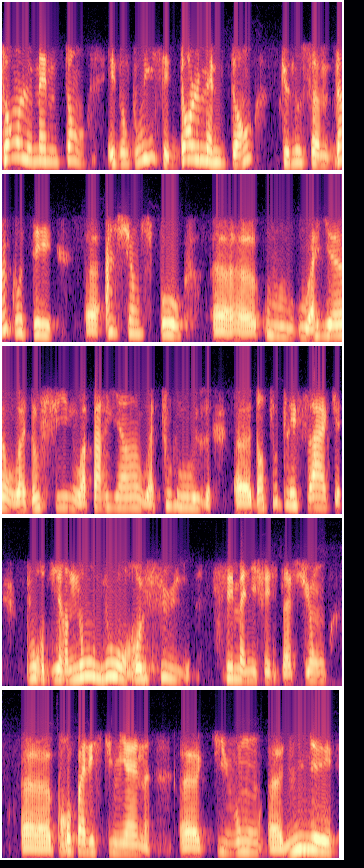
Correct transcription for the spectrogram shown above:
dans le même temps. Et donc oui, c'est dans le même temps que nous sommes d'un côté euh, à Sciences Po euh, ou, ailleurs, ou à Dauphine, ou à Paris 1, ou à Toulouse, euh, dans toutes les facs, pour dire non, nous on refuse ces manifestations pro-palestiniennes euh, qui vont euh, nier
